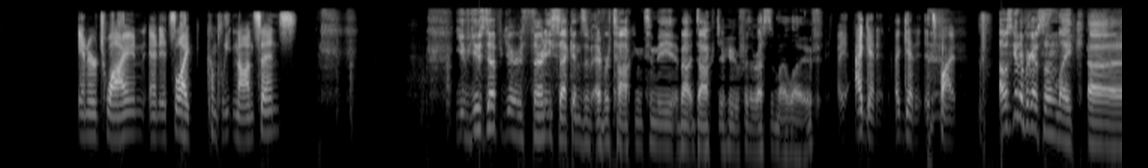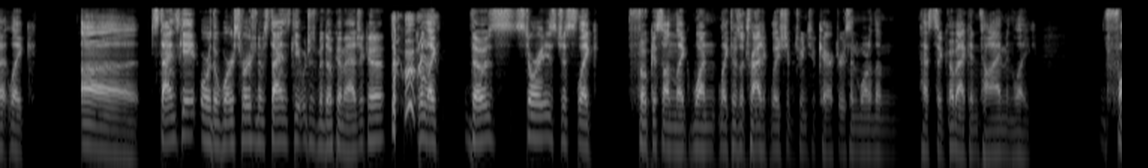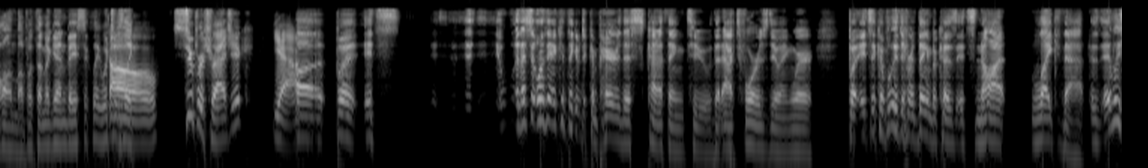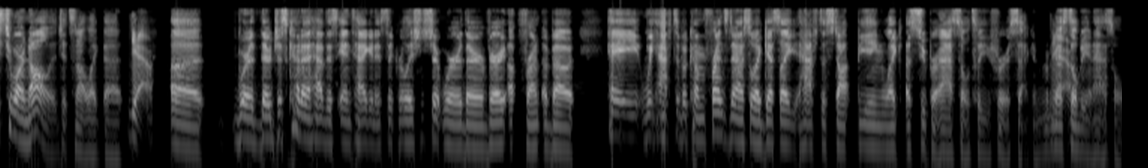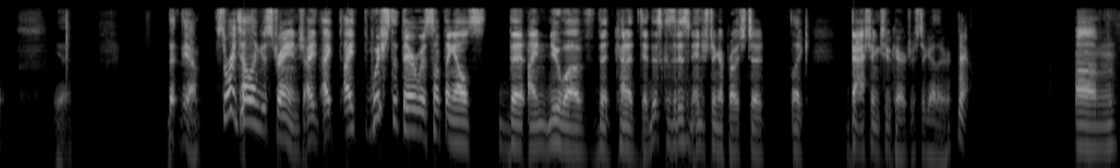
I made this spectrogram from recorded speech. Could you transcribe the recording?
intertwine, and it's like complete nonsense. You've used up your 30 seconds of ever talking to me about Doctor Who for the rest of my life. I, I get it, I get it, it's fine. I was gonna bring up something like uh like uh Steins Gate or the worst version of Steins Gate, which is Madoka Magica, where like those stories just like focus on like one like there's a tragic relationship between two characters and one of them has to go back in time and like fall in love with them again basically, which is like oh, super tragic. yeah. Uh, but it's it, that's the only thing I can think of to compare this kind of thing to that Act Four is doing. Where, but it's a completely different thing because it's not like that. At least to our knowledge, it's not like that. Yeah, Uh, where they're just kind of have this antagonistic relationship where they're very upfront about, hey, we have to become friends now, so I guess I have to stop being like a super asshole to you for a second, but I'm Yeah. gonna still be an asshole. Storytelling is strange. I, I I wish that there was something else that I knew of that kind of did this because it is an interesting approach to like bashing two characters together. Yeah. Um.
